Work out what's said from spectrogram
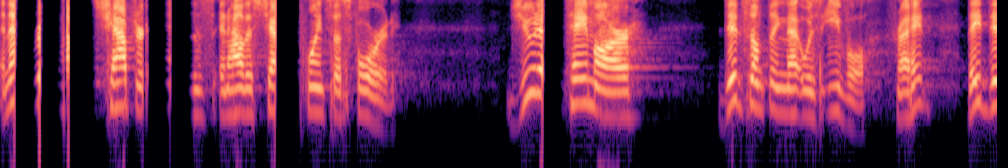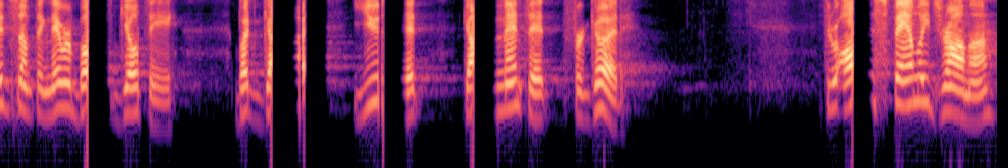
And that's really how this chapter ends and how this chapter points us forward. Judah and Tamar did something that was evil, right? They did something. They were both guilty, but God used it, God meant it for good. Through all this family drama,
